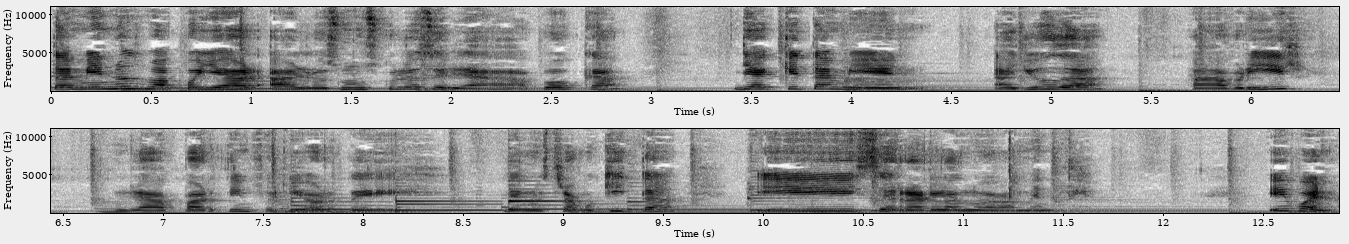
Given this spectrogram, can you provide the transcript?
También nos va a apoyar a los músculos de la boca, ya que también ayuda a abrir la parte inferior de, de nuestra boquita y cerrarla nuevamente. Y bueno,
